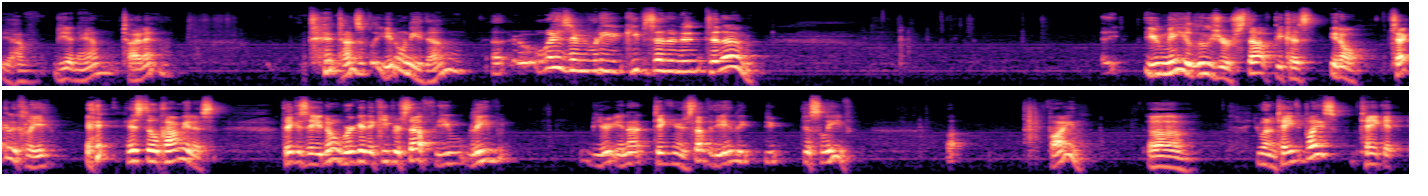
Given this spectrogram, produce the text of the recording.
You have Vietnam, Thailand. Tons of you don't need them. Uh, Why does everybody keep sending it to them? You may lose your stuff because you know technically it's still communist. They can say no, we're going to keep your stuff. You leave. You're, you're not taking your stuff with you. You- just leave. Uh, Fine. Um, you want to take the place? Take it.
